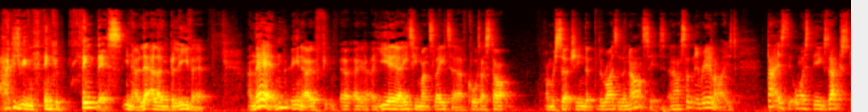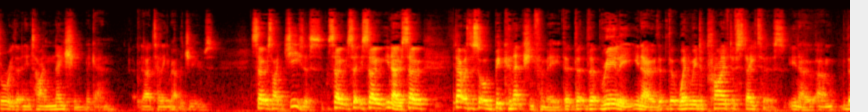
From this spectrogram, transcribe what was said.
how could you even think of, think this? You know, let alone believe it. And then you know, a, a year, eighteen months later, of course, I start. I'm researching the, the rise of the Nazis, and I suddenly realised that is the, almost the exact story that an entire nation began uh, telling about the Jews. So it's like Jesus. So so so you know so that was the sort of big connection for me that, that, that really you know that, that when we're deprived of status you know um, the,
